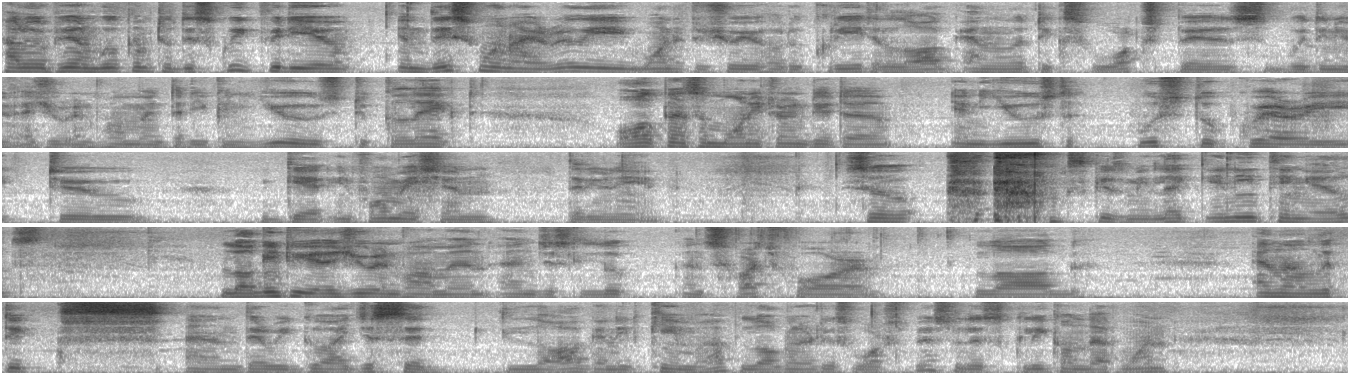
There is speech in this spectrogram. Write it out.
Hello everyone, welcome to this quick video. In this one I really wanted to show you how to create a log analytics workspace within your Azure environment that you can use to collect all kinds of monitoring data and use the Kusto query to get information that you need. So excuse me, like anything else, log into your Azure environment and just look and search for log analytics and there we go I just said log and it came up log analytics workspace. So let's click on that one.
